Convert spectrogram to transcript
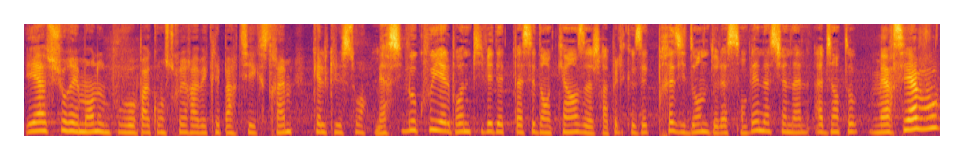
Et assurément, nous ne pouvons pas construire avec les partis extrêmes, quels qu'ils soient. Merci beaucoup, Yael Braun-Pivet, d'être passée dans 15. Je rappelle que vous êtes présidente de l'Assemblée nationale. À bientôt. Merci à vous.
